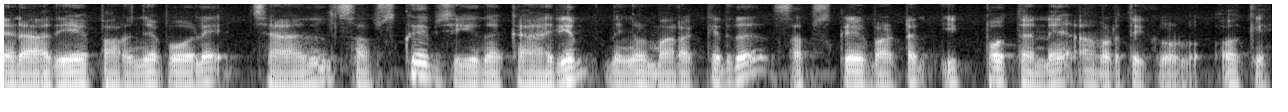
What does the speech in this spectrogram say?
ഞാൻ ആദ്യമേ പറഞ്ഞ പോലെ ചാനൽ സബ്സ്ക്രൈബ് ചെയ്യുന്ന കാര്യം നിങ്ങൾ മറക്കരുത്. സബ്സ്ക്രൈബ് ബട്ടൺ ഇപ്പോൾ തന്നെ അമർത്തിക്കോളൂ. ഓക്കെ.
